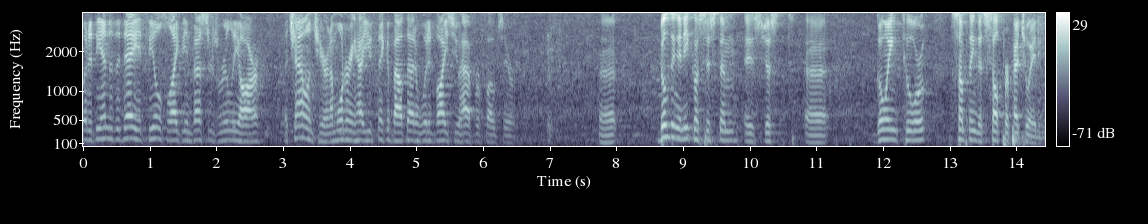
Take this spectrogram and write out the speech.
But at the end of the day, it feels like the investors really are a challenge here, and I'm wondering how you think about that and what advice you have for folks here. building an ecosystem is just uh, going to something that's self-perpetuating,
